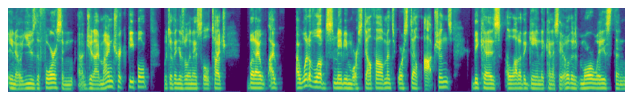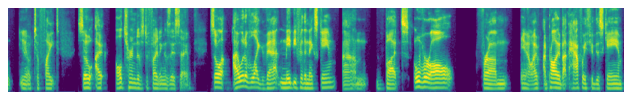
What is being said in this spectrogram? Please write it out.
you know, use the Force and uh, Jedi mind trick people, which I think is a really nice little touch. But I, I, I would have loved some maybe more stealth elements or stealth options because a lot of the game they kind of say, oh, there's more ways than you know to fight. So I alternatives to fighting, as they say. So I would have liked that maybe for the next game. Um, but overall, from you know, I, I'm probably about halfway through this game.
